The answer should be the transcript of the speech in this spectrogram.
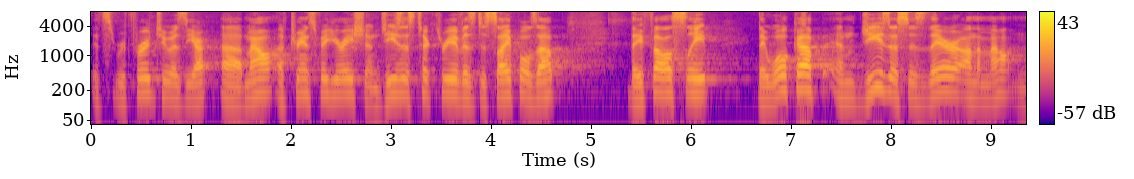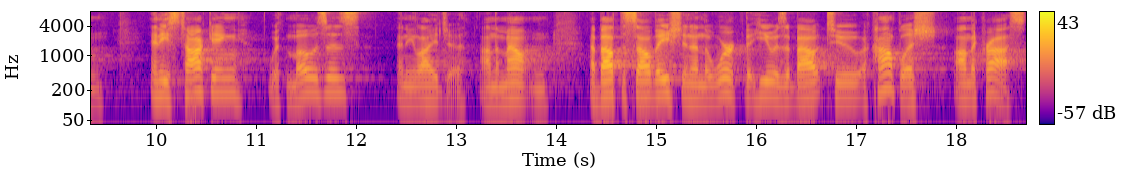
it's referred to as the uh, Mount of Transfiguration. Jesus took three of his disciples up. They fell asleep. They woke up, and Jesus is there on the mountain. And he's talking with Moses and Elijah on the mountain about the salvation and the work that he was about to accomplish on the cross.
